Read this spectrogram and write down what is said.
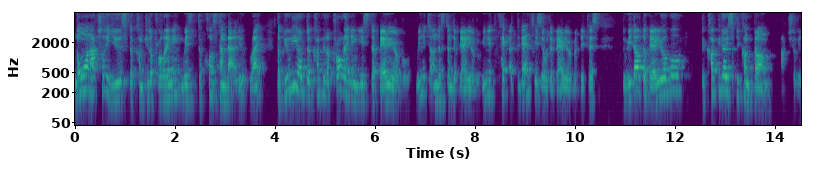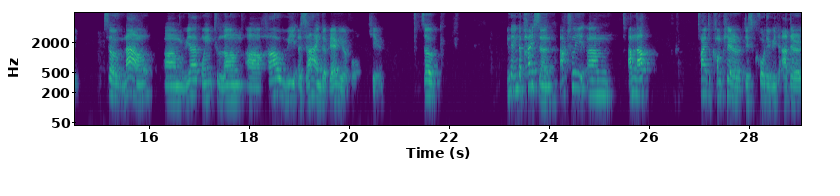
no one actually used the computer programming with the constant value, right? The beauty of the computer programming is the variable. We need to understand the variable. We need to take advantage of the variable because without the variable, the computer is become dumb, actually. So now um, we are going to learn uh, how we assign the variable here. So in the, in the Python, actually, um, I'm not trying to compare this code with other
